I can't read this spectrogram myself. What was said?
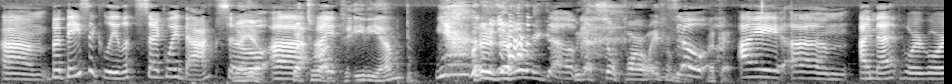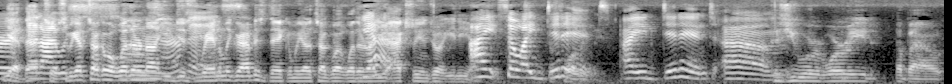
Um, but basically, let's segue back. So, yeah, yeah. uh, Back to what? I, to EDM? yeah, Is that where yeah, we, so, we got so far away from so that? Okay. I um I met Borgore. Yeah, and that's I it. So we got to talk about whether or so not you just randomly grabbed his dick, and we got to talk about whether or not you actually enjoy EDM. I so I didn't. I didn't. Um, Because you were worried about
